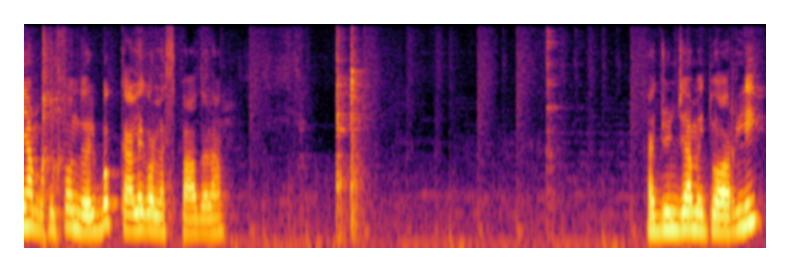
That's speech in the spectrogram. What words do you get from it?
Riuniamo sul fondo del boccale con la spatola. Aggiungiamo i tuorli,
